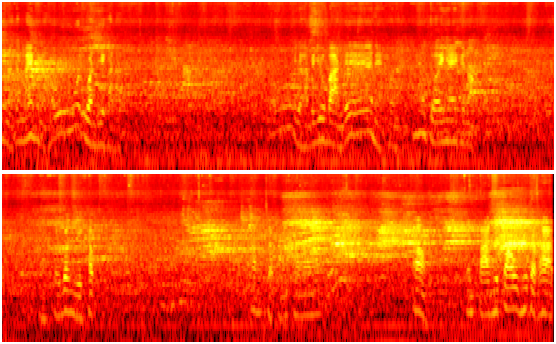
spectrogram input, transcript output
นี่แหละทำไมมันอะโอ้ยอ้วนดีขนาด ไปอยู่บ้านเด้เนี่ยคนนี้ตัวใหญ่พี่น้องไปเบิ่งอีกครับทำจากนะครับอ้าวเป็นปลาคือเต้าคือตะภาพ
